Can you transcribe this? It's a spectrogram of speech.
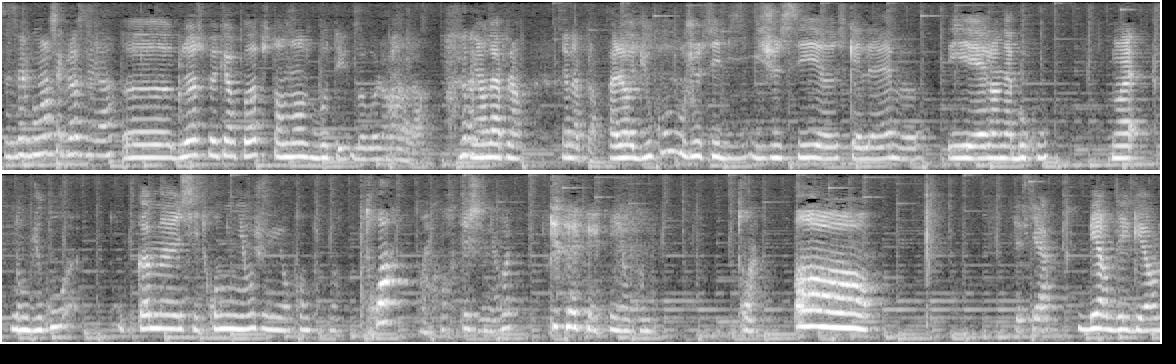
Ça s'appelle comment ces glosses déjà? Euh, gloss Pucker Pops, tendance beauté. Bah voilà. Voilà. Il y en a plein. Il y en a plein. Alors, du coup, je sais, je sais euh, ce qu'elle aime. euh, et elle en a beaucoup. Ouais. Donc, du coup, comme euh, c'est trop mignon, je vais lui en prendre trois. Trois? D'accord, t'es généreux. Lui en prendre trois. Oh Qu'est-ce qu'il y a Birthday Girl,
